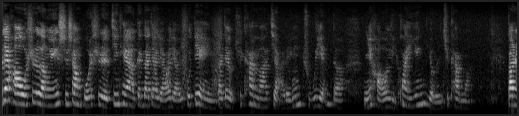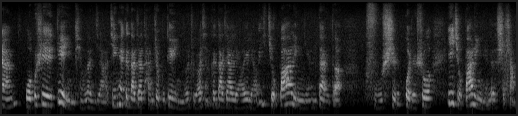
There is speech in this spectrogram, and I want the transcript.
大家好，我是冷云时尚博士。今天啊，跟大家聊一聊一部电影，大家有去看吗？贾玲主演的《你好，李焕英》，有人去看吗？当然，我不是电影评论家。今天跟大家谈这部电影呢，主要想跟大家聊一聊一九八零年代的服饰，或者说一九八零年的时尚。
